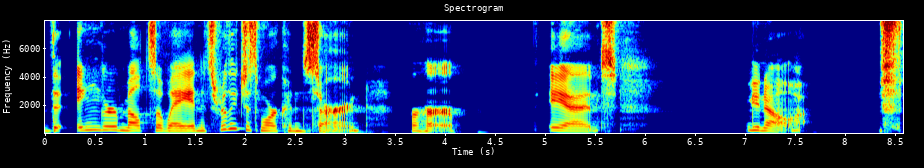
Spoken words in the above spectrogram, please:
the anger melts away and it's really just more concern for her. And you know f-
